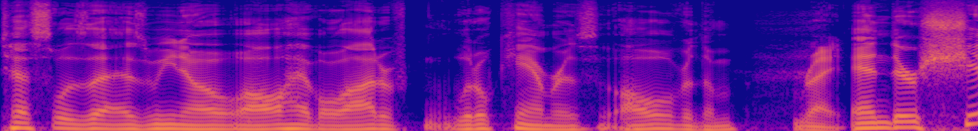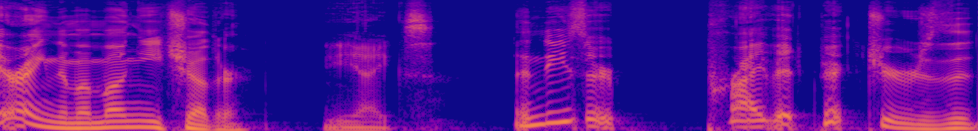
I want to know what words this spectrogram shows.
Teslas, as we know, all have a lot of little cameras all over them, Right. and they're sharing them among each other. Yikes. And these are private pictures that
